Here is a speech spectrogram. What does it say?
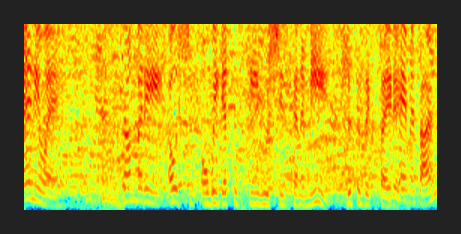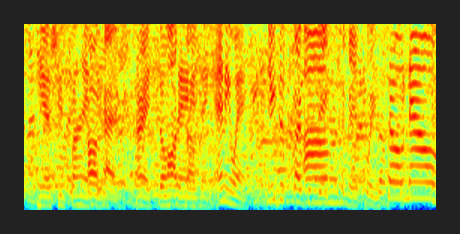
Anyway, somebody oh she oh we get to see who she's gonna meet. This is exciting. She came inside. yeah, she's behind you. All right, don't say anything. Anyway, You describe the Um, date to me, please. so now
